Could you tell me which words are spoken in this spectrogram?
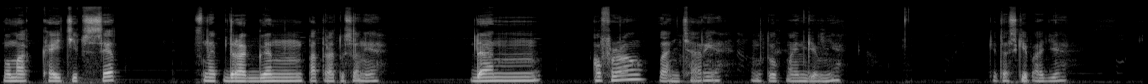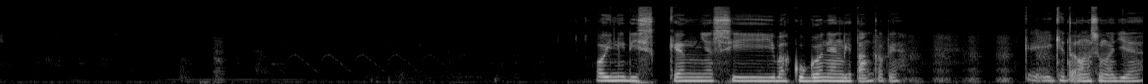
memakai chipset Snapdragon 400-an ya. Dan overall lancar ya untuk main gamenya. Kita skip aja. Oh ini di scannya si Bakugon yang ditangkap ya. Oke, kita langsung aja.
